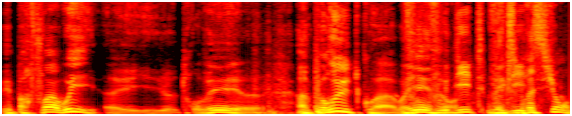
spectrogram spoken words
Mais parfois, oui, euh, le trouvaient euh, un peu rude, quoi. Vous, voyez, vous dites, l'expression,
